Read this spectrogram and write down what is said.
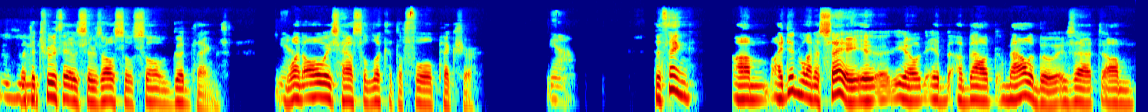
But the Mhm, truth is, there's also so good things. yeah, One always has to look at the full picture. yeah. The thing um, I did want to say, uh, you know, about Malibu is that um,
